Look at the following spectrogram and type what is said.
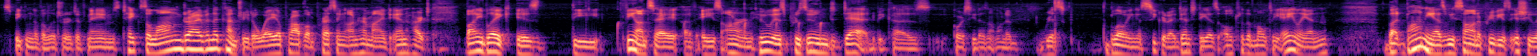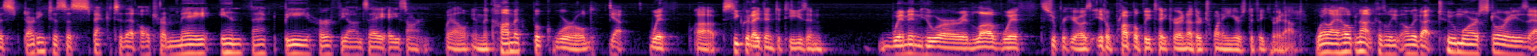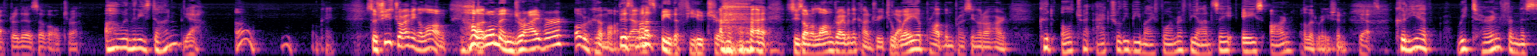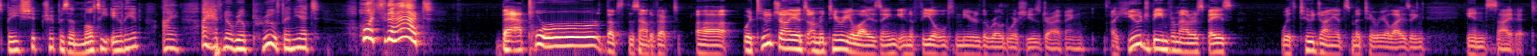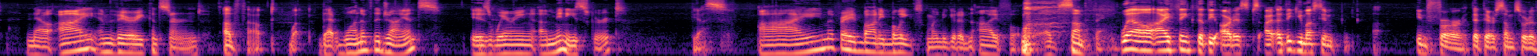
speaking of alliterative names, takes a long drive in the country to weigh a problem pressing on her mind and heart. Bonnie Blake is the fiance of Ace Arn, who is presumed dead because, of course, he doesn't want to risk blowing his secret identity as Ultra the Multi Alien. But Bonnie, as we saw in a previous issue, is starting to suspect that Ultra may, in fact, be her fiance, Ace Arn. Well, in the comic book world, Yep. with uh, secret identities and women who are in love with superheroes, it'll probably take her another 20 years to figure it out. Well, I hope not, because we've only got two more stories after this of Ultra. Oh, and then he's done? Yeah. Oh. So she's driving along. A Uh, woman driver? oh, come on. This Now, must be the future. She's on a long drive in the country to weigh a problem pressing on her heart. Could Ultra actually be my former fiance, Ace Arn? Alliteration. Yes. Could he have returned from the spaceship trip as a multi-alien? I I have no real proof, and yet, what's that? Batter! That's the sound effect. Uh, where two giants are materializing in a field near the road where she is driving. A huge beam from outer space with two giants materializing inside it. Now, I am very concerned About what? that one of the giants is wearing a mini skirt Yes. I'm afraid Bonnie Blake's going to get an eyeful of something. Well, I think that the artists. I, I think you must Im, uh, infer that there's some sort of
